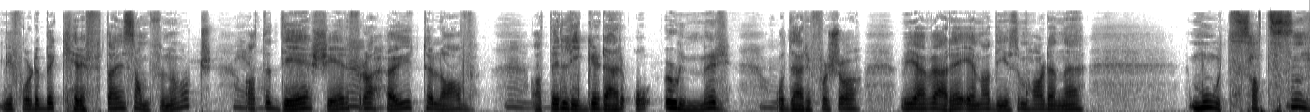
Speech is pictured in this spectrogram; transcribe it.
Vi får det bekrefta i samfunnet vårt Ja. at det skjer fra høy til lav. At det ligger der og ulmer. Og derfor så vil jeg være en av de som har denne motsatsen.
